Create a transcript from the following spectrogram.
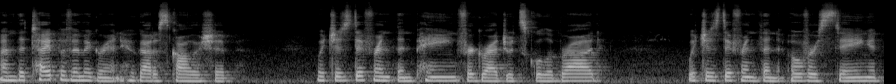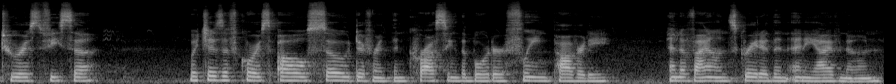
I'm the type of immigrant who got a scholarship, which is different than paying for graduate school abroad, which is different than overstaying a tourist visa, which is, of course, all so different than crossing the border fleeing poverty and a violence greater than any I've known.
